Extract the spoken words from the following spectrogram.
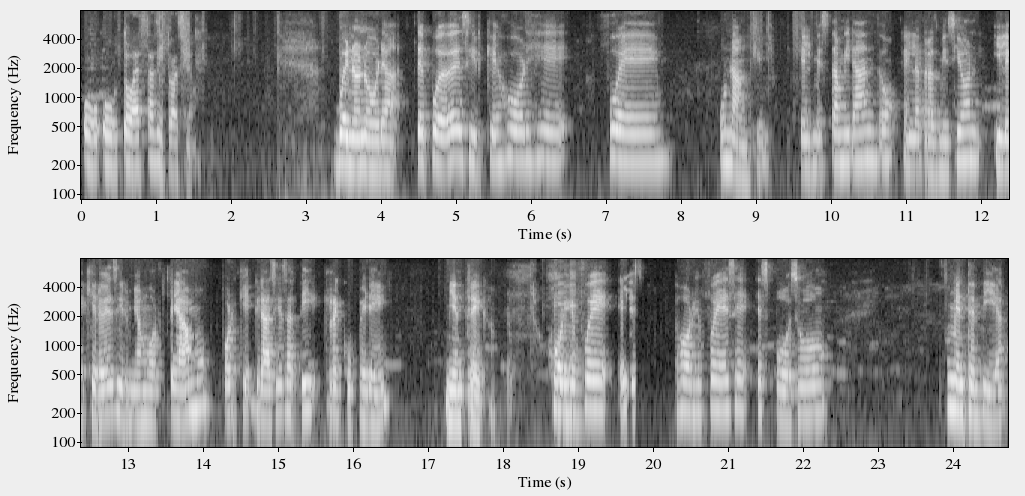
o, toda esta situación? Bueno, Nora, te puedo decir que Jorge fue un ángel. Él me está mirando en la transmisión y le quiero decir, mi amor, te amo porque gracias a ti recuperé mi entrega. Jorge fue el Jorge fue ese esposo, me entendía,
